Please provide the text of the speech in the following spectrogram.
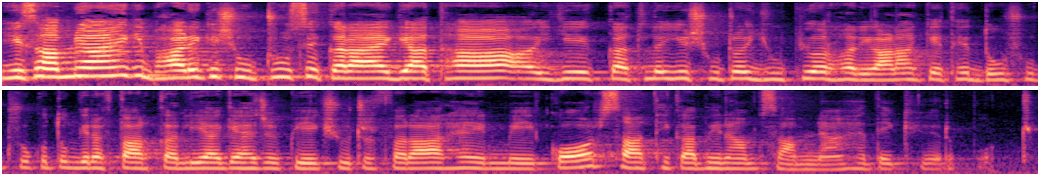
ये सामने आया है कि भाड़े के शूटरों से कराया गया था। ये कत्ल, ये शूटर यूपी और हरियाणा के थे। दो शूटरों को तो गिरफ़्तार कर लिया गया है, जबकि एक शूटर फरार है। इनमें एक और साथी का भी नाम सामने आया है। देखिए रिपोर्ट।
